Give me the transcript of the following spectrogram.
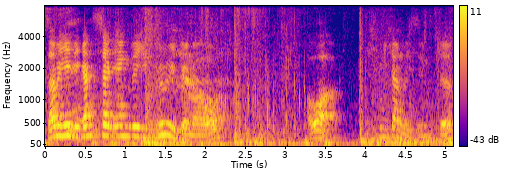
Sammle hier die ganze Zeit irgendwelche Kügelchen auf. Aua. Ich mich an wie Simple.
